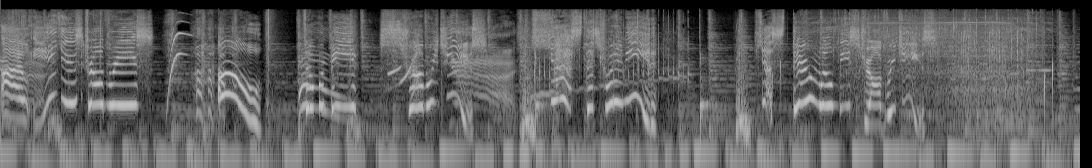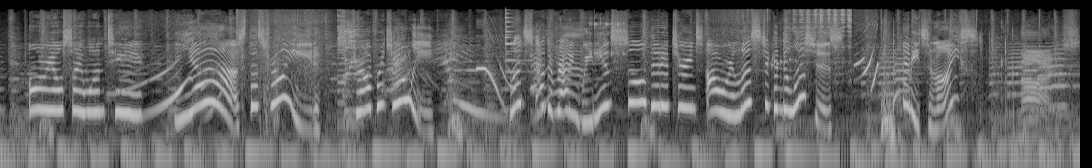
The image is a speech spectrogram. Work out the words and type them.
I'll eat you, strawberries! oh, that would be strawberry juice! Yes, that's what I need! Yes, there will be strawberry juice! Else I want tea. Yes, that's right! Strawberry jelly! Let's add the right ingredients so that it turns our realistic and delicious! I need some ice! Nice.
